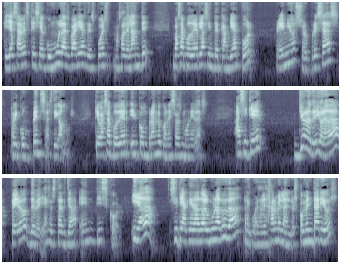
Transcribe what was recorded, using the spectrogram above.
que ya sabes que si acumulas varias después, más adelante, vas a poderlas intercambiar por premios, sorpresas, recompensas, digamos que vas a poder ir comprando con esas monedas. Así que yo no te digo nada, pero deberías estar ya en Discord. Y nada, si te ha quedado alguna duda, recuerda dejármela en los comentarios,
